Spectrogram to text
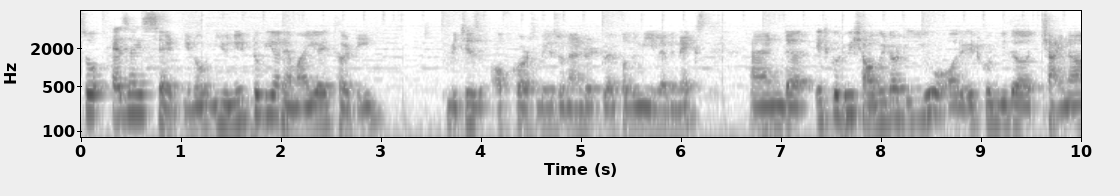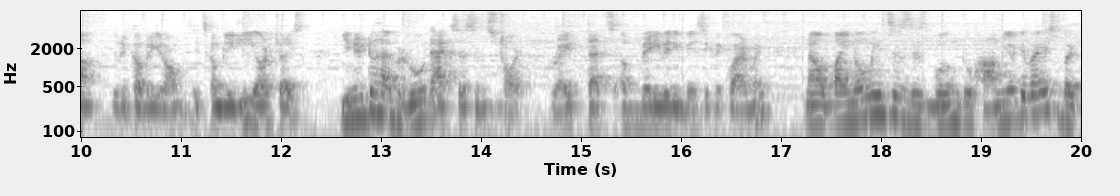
So as I said, you know, you need to be on MIUI 13, which is of course based on Android 12 for the Mi 11X. And uh, it could be Xiaomi.eu or it could be the China recovery ROM. It's completely your choice. You need to have root access installed, right? That's a very, very basic requirement. Now, by no means is this going to harm your device, but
